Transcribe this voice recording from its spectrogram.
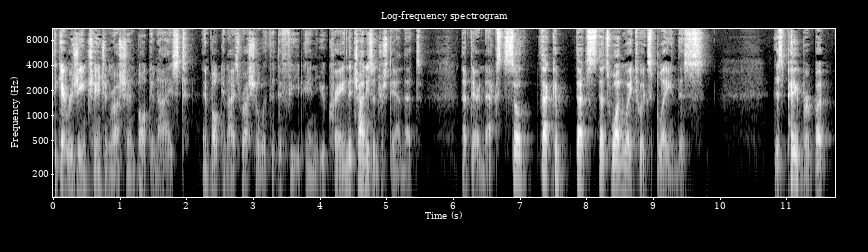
to get regime change in Russia and balkanized and balkanize Russia with the defeat in Ukraine. The Chinese understand that that they're next. So that could that's that's one way to explain this this paper. But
